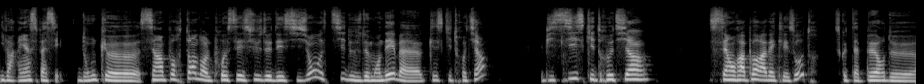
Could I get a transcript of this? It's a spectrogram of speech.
il va rien se passer. Donc euh, c'est important dans le processus de décision aussi de se demander bah, qu'est-ce qui te retient? Et puis si ce qui te retient, c'est en rapport avec les autres, parce que tu as peur de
